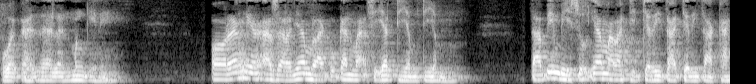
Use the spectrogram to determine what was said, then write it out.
wa kada lan mengkini. Orang yang asalnya melakukan maksiat diam-diam Tapi besoknya malah dicerita-ceritakan.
